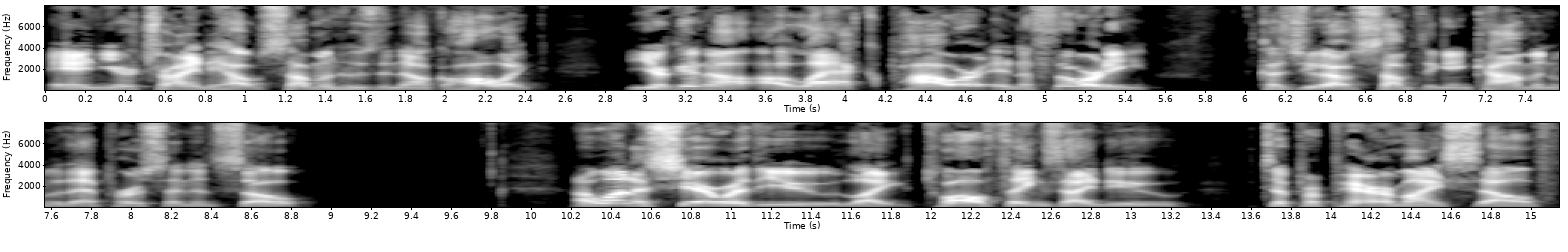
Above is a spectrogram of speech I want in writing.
and you're trying to help someone who's an alcoholic, you're going to uh, lack power and authority because you have something in common with that person. And so I want to share with you like 12 things I do to prepare myself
